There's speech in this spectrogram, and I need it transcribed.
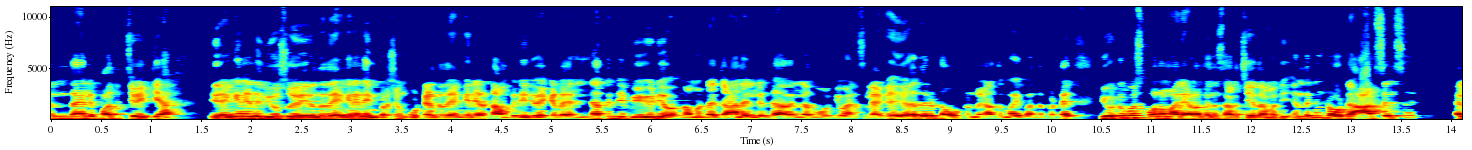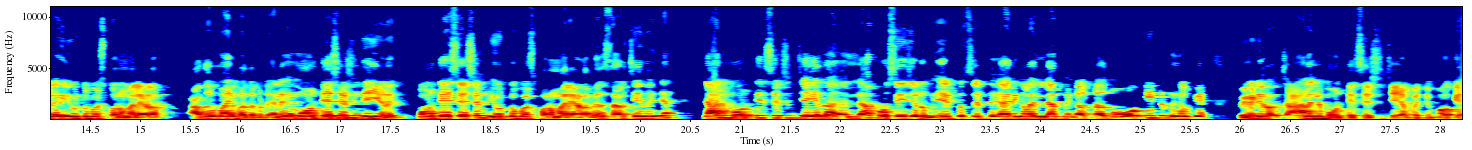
എന്തായാലും പതിച്ചു വെക്കുക. ഇത് എങ്ങനെയാണ് വ്യൂസ് വരുന്നത് എങ്ങനെയാണ് ഇംപ്രഷൻ കൂട്ടേണ്ടത് എങ്ങനെയാണ് കമ്പനിയിൽ വെക്കേണ്ടത് എല്ലാത്തിന്റെയും വീഡിയോ നമ്മുടെ ചാനലിലുണ്ട് അതെല്ലാം നോക്കി മനസ്സിലാക്കുക. ഏതൊരു ഡൗട്ട് ഉണ്ടെങ്കിൽ അതുമായി ബന്ധപ്പെട്ട് യൂട്യൂബേഴ്സ് കോണ മലയാളം എന്ന് സെർച്ച് ചെയ്താൽ മതി. എന്തെങ്കിലും ഡൗട്ട് ആർട്സൻസ് അല്ലെങ്കിൽ യൂട്യൂബേഴ്സ് കോണ മലയാളം അതുമായി ബന്ധപ്പെട്ട് അല്ലെങ്കിൽ മോണിറ്റൈസേഷൻ ചെയ്യണം. മോണിറ്റൈസേഷൻ യൂട്യൂബേഴ്സ് ഫോർ മലയാളം എന്ന് സെർച്ച് ചെയ്ത് കഴിഞ്ഞാൽ ഞാൻ മോണിറ്റൈസേഷൻ ചെയ്യുന്ന എല്ലാ പ്രൊസീജിയറും എ ടു സെഡ് കാര്യങ്ങളെല്ലാം നിങ്ങൾക്ക് അത് നോക്കിയിട്ട് നിങ്ങൾക്ക് വീഡിയോ ചാനൽ മോണിറ്റൈസേഷൻ ചെയ്യാൻ പറ്റും. ഓക്കെ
